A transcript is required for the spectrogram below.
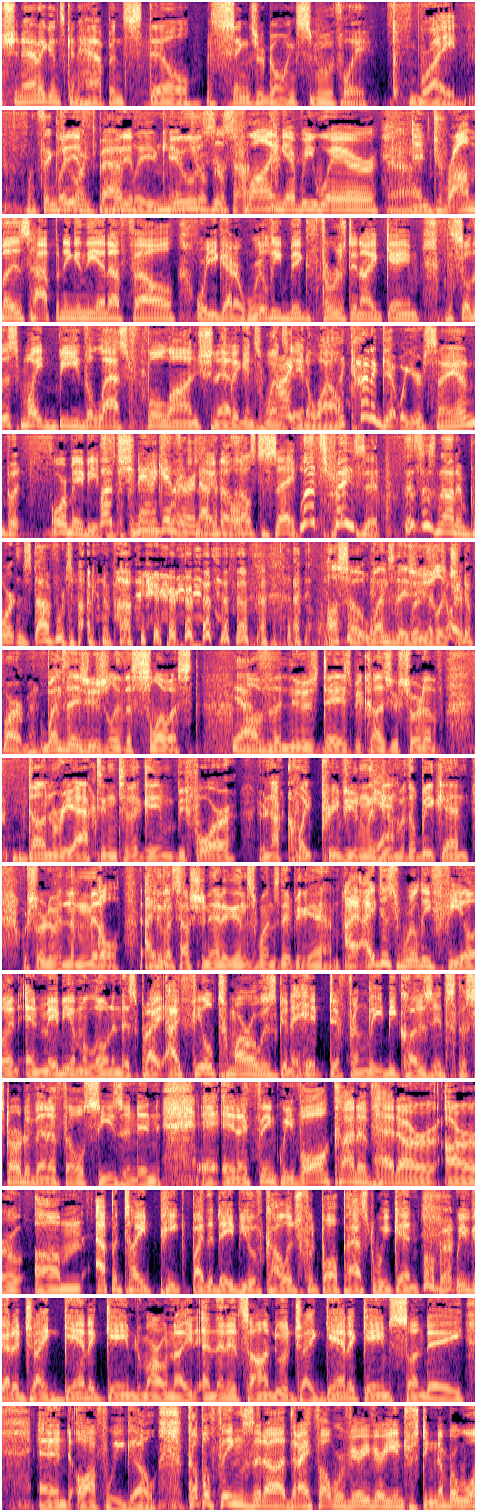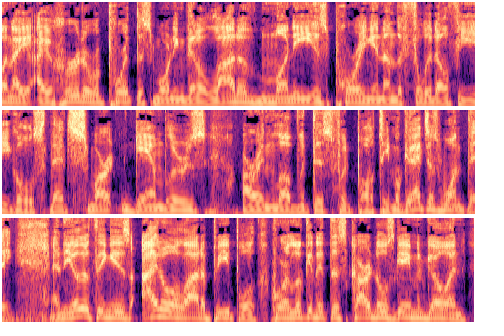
Shenanigans can happen still if things are going smoothly. Right. When things But are going if, badly, but if you can't news joke is around. flying everywhere Yeah. and drama is happening in the NFL, or you got a really big Thursday night game, so this might be the last full-on shenanigans Wednesday in a while, I kind of get what you're saying, but or maybe it's Let just a complete shenanigans stretch are 'cause I have inevitable. nothing else to say. let's face it, this is not important stuff we're talking about here. Also, Wednesday's We're the usually toy department. Wednesday's usually the slowest Yeah. of the news days because you're sort of done reacting to the game before. You're not quite previewing the Yeah. game of the weekend. We're sort of in the middle. I, I think just- that's how shenanigans Wednesday began. I, I just really feel, and, and maybe I'm alone in this, but I, I feel tomorrow is going to hit differently because it's the start of NFL season, and and I think we've all kind of had our our um, appetite peaked by the debut of college football past weekend. We've got a gigantic game tomorrow night, and then it's on to a gigantic game Sunday, and off we go. A couple things that uh, that I thought were very very interesting. Number one, I, I heard a report this morning that a lot of money is pouring in on the Philadelphia Eagles. That smart gamblers are in love with this football team. Okay, that's just one thing. And the other thing is, I know a lot of people who are looking at this Cardinals game and going.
